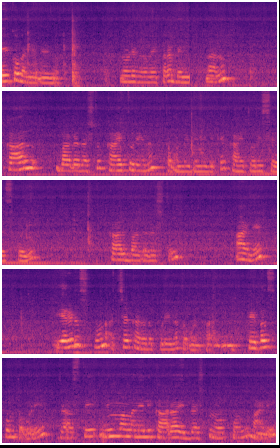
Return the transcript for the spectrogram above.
ಬೇಕೋ ಬಂದಿದೆ ಇದು. ನೋಡಿದ್ರೆ ಈ ಥರ ಬೆಂದು ನಾನು ಕಾಲು ಭಾಗದಷ್ಟು ಕಾಯಿ ತುರಿನ ತೊಗೊಂಡಿದ್ದೀನಿ ಇದಕ್ಕೆ. ಕಾಯಿ ತುರಿ ಸೇರಿಸ್ಕೊಳ್ಳಿ. ಕಾಲು ಭಾಗದಷ್ಟು. ಹಾಗೆ ಎರಡು ಸ್ಪೂನ್ ಅಚ್ಚ ಖಾರದ ಪುಡಿನ ತೊಗೊಳ್ತಾ ಇದ್ದೀನಿ ಟೇಬಲ್ ಸ್ಪೂನ್ ತೊಗೊಳ್ಳಿ. ಜಾಸ್ತಿ ನಿಮ್ಮ ಮನೆಯಲ್ಲಿ ಖಾರ ಇದ್ದಷ್ಟು ನೋಡ್ಕೊಂಡು ಮಾಡಿ.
